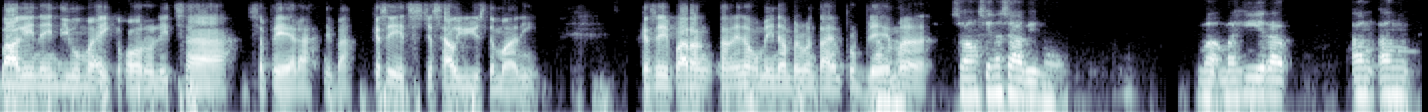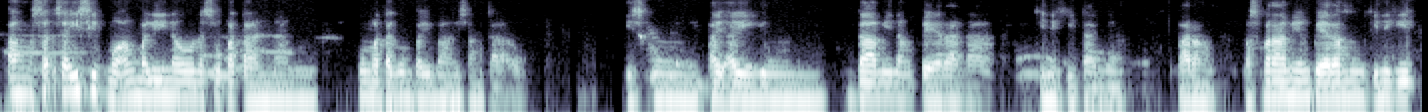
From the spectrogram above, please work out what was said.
bagay na hindi mo ma-correlate sa sa pera, di ba? Kasi it's just how you use the money. Kasi parang tangin ako may number one tayong problema. So ang sinasabi mo, ma- mahirap ang ang ang sa, sa isip mo ang malinaw na sukatan ng kung matagumpay ba ang isang tao is kung ay ay yung dami ng pera na kinikita niya. Parang mas marami ang pera mong kinikita.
